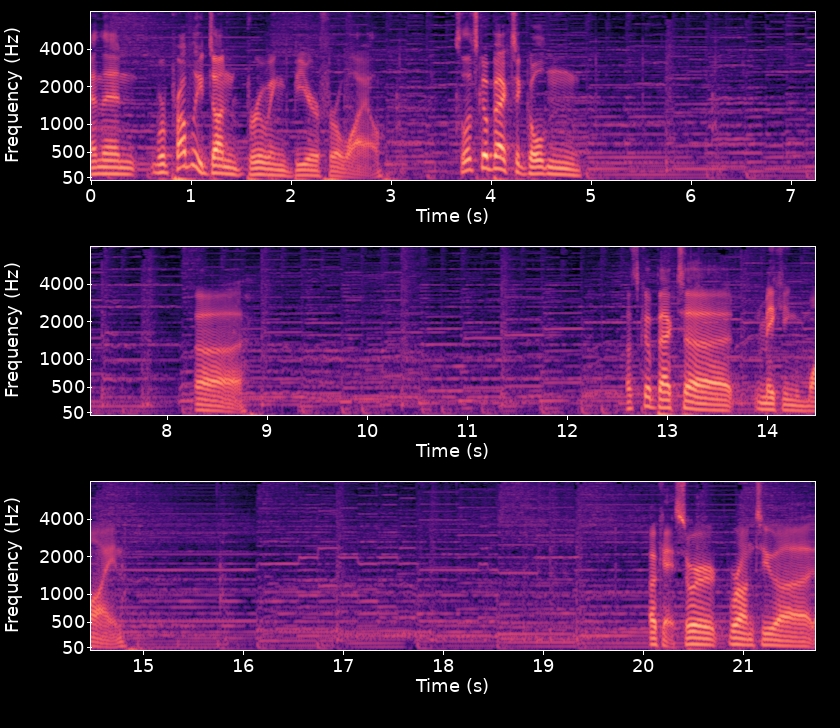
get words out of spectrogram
And then we're probably done brewing beer for a while. So let's go back to golden... Uh... Let's go back to making wine. Okay, so we're, we're on to uh,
